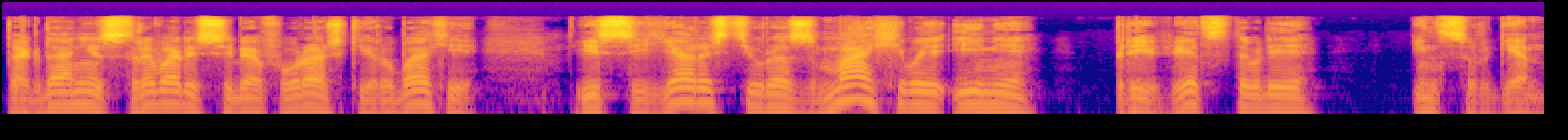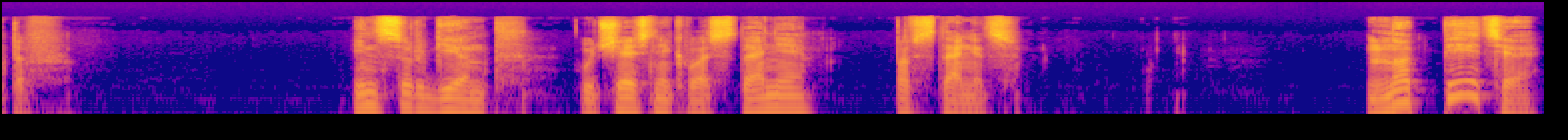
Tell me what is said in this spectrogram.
Тогда они срывали с себя фуражки и рубахи и с яростью, размахивая ими, приветствовали инсургентов. Инсургент, участник восстания, повстанец. Но Петя,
